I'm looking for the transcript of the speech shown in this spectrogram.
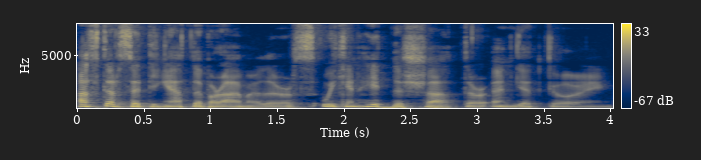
After setting up the parameters, we can hit the shutter and get going.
